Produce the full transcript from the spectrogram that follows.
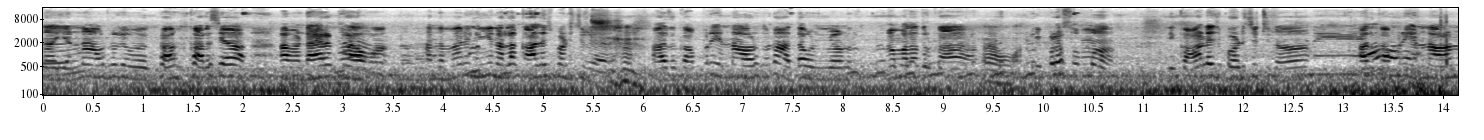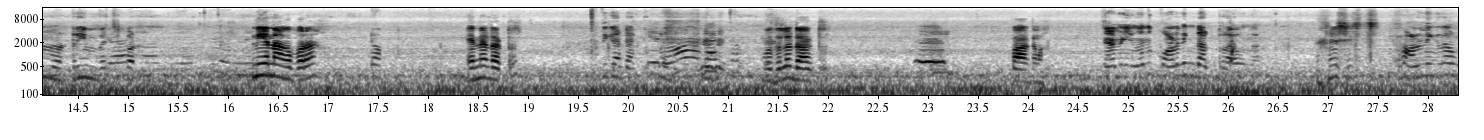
நான் என்ன ஆகணும் சொல்லி அவன் டைரக்டர் ஆவான். அந்த மாதிரி நீயும் நல்லா காலேஜ் படிச்சிரு. அதுக்கப்புறம் என்ன ஆகணும் சொன்னா அதான் உண்மையானது. ஆமா தான் இருக்கா இப்பெல்லாம் சும்மா. நீ காலேஜ் படிச்சிட்டுனா ஆகணும் ட்ரீம் வச்சு பண்ணு நீ என்ன ஆக போற? என்ன டாக்டர் முதல்ல டாக்டர் பார்க்கலாம். நீங்க வந்து குழந்தைங்க டாக்டர் ஆகுங்க. குழந்தைங்க தான்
